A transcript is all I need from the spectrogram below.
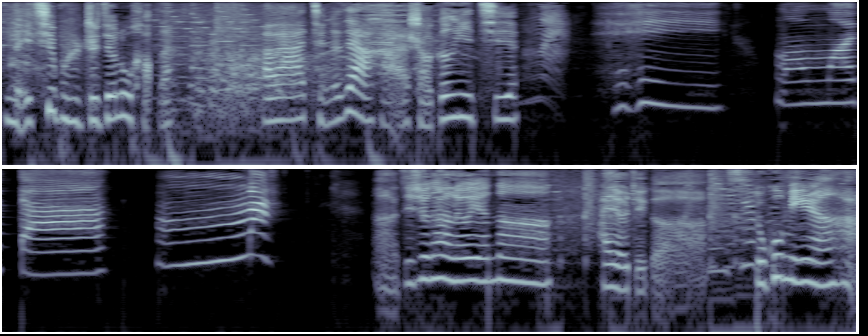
哪期不是直接录好的？好吧，请个假哈，少更一期。嘿嘿，么么哒，嗯啊，继续看留言呢。还有这个独孤鸣人哈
